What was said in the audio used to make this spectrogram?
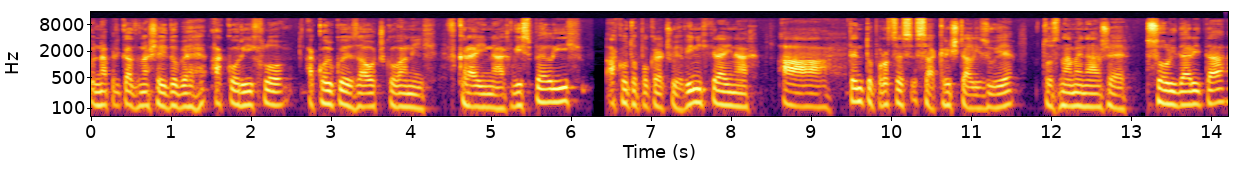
napríklad v našej dobe, ako rýchlo a koľko je zaočkovaných v krajinách vyspelých, ako to pokračuje v iných krajinách. A tento proces sa kryštalizuje. To znamená, že solidarita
